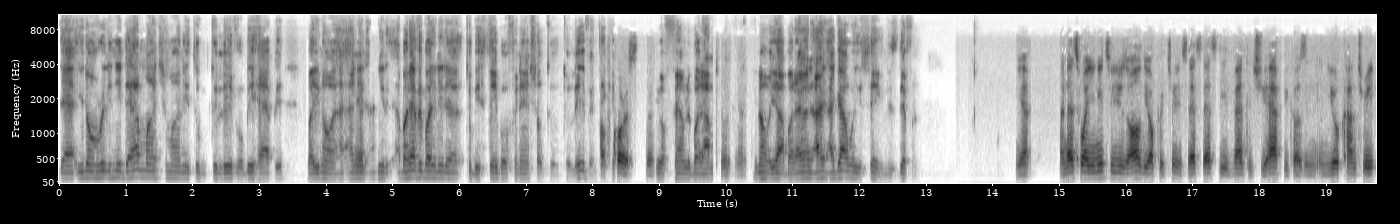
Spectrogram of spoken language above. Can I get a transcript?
that you don't really need that much money to, to live or be happy. But you know, I, I need, I need, but everybody need a, to be stable financial to, to live and take Of care course, of your family. But I'm, True, yeah. you know, yeah. But I, I, I got what you're saying. It's different. Yeah, and that's why you need to use all the opportunities. That's that's the advantage you have because in, in your country,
